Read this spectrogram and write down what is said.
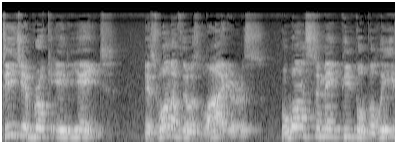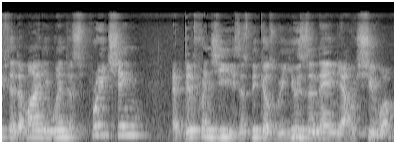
TJ Brook 88 is one of those liars who wants to make people believe that the mighty wind is preaching a different Jesus because we use the name Yahushua.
